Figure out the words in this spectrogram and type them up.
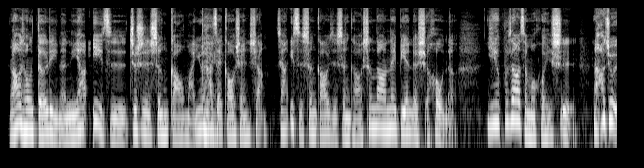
然后从德里呢，你要一直就是升高嘛，因为它在高山上，这样一直升高，一直升高，升到那边的时候呢，也不知道怎么回事，然后就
